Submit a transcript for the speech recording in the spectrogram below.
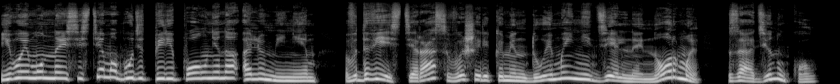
его иммунная система будет переполнена алюминием в 200 раз выше рекомендуемой недельной нормы за один укол.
